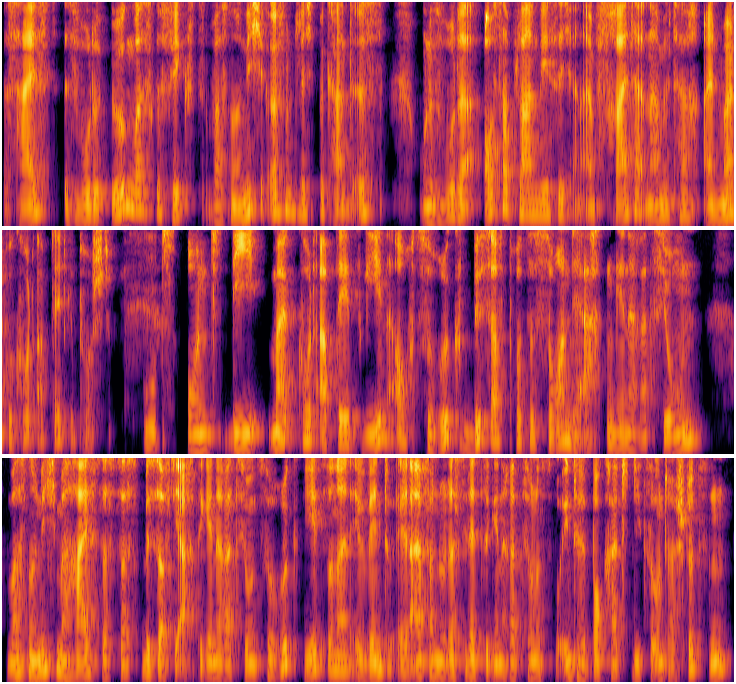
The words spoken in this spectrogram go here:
Das heißt, es wurde irgendwas gefixt, was noch nicht öffentlich bekannt ist und es wurde außerplanmäßig an einem Freitagnachmittag ein Microcode-Update gepusht. Ups. Und die Microcode-Updates gehen auch zurück bis auf Prozessoren der achten Generation, was noch nicht mehr heißt, dass das bis auf die achte Generation zurückgeht, sondern eventuell einfach nur, dass die letzte Generation ist, wo Intel Bock hat, die zu unterstützen.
